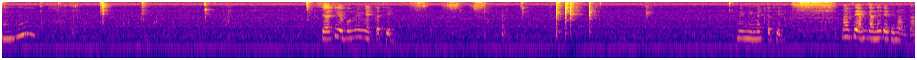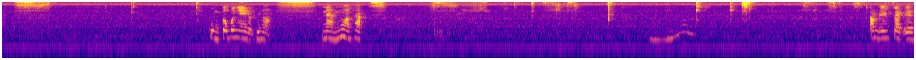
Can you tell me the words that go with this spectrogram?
อืมเสียที่บุ้มีเม็ดกระถินไม่มีเม็ดกระถินมาแซมกันได้อเดี๋ยวพี่น้องจ้ะกุ้งตัวบ่ใหญ่ดอกพี่น้องน้ำนัวค่ะ ตำเองแสบเอง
